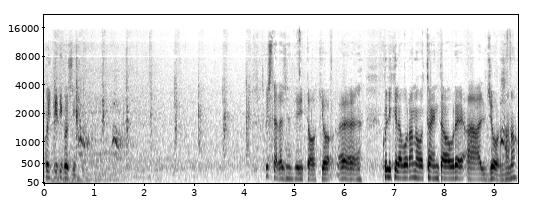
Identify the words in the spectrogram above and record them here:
Con i piedi così questa è la gente di Tokyo, eh, quelli che lavorano 30 ore al giorno, no?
